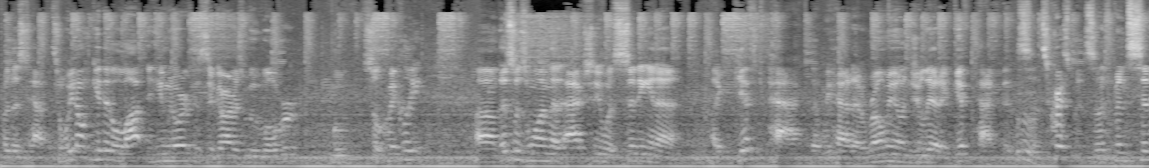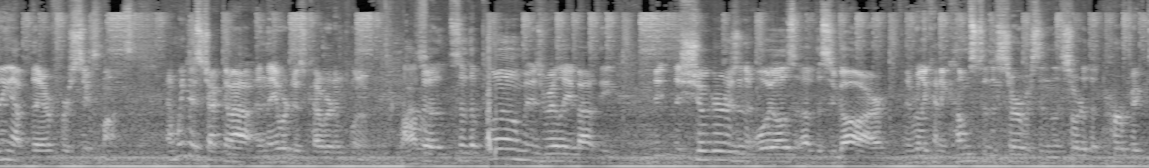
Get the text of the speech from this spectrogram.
for this to happen, so we don't get it a lot in the humidor because cigars move over move so quickly. Uh, this was one that actually was sitting in a, a gift pack that we had a Romeo and Juliet a gift pack. It's, it's Christmas, so it's been sitting up there for six months, and we just checked them out, and they were just covered in plume. Awesome. So, so the plume is really about the, the, the sugars and the oils of the cigar. And it really kind of comes to the surface in the sort of the perfect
